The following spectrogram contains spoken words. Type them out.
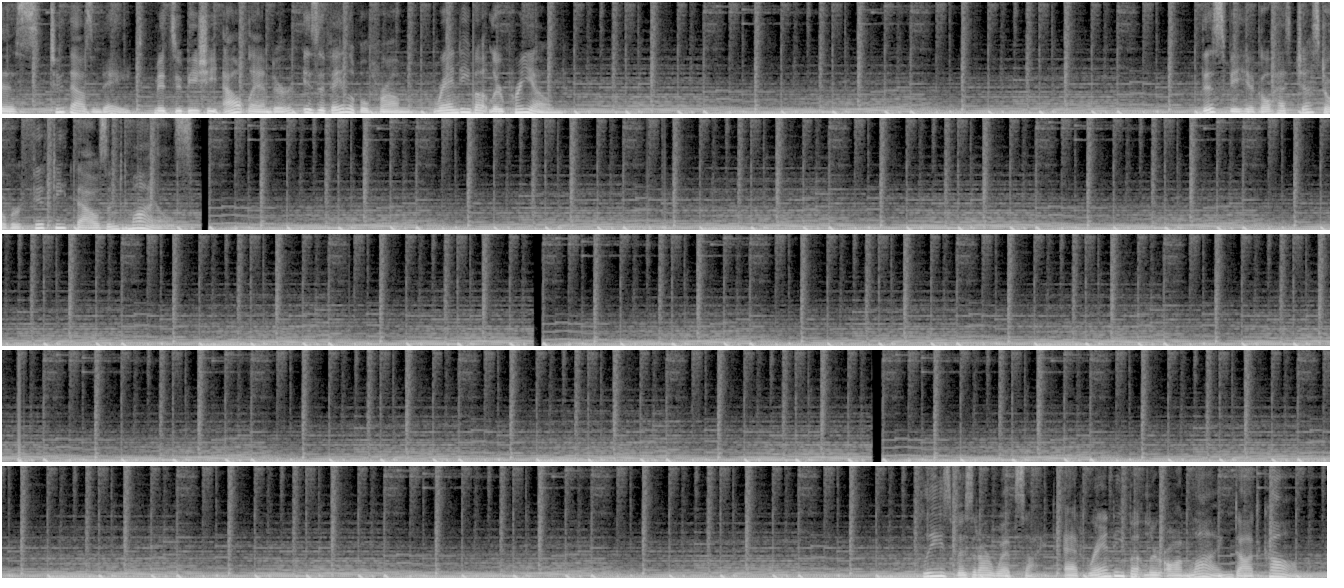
This 2008 Mitsubishi Outlander is available from Randy Butler Pre-Owned. This vehicle has just over 50,000 miles. Please visit our website at randybutleronline.com.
